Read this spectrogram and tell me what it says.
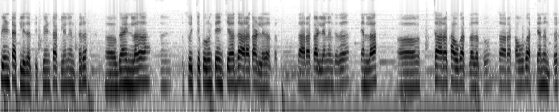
पेन टाकली जाते. पेन टाकल्यानंतर गायींना स्वच्छ करून त्यांच्या दारा काढल्या जातात. दारा काढल्यानंतर त्यांना चारा खाऊ घातला जातो. चारा खाऊ घातल्यानंतर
